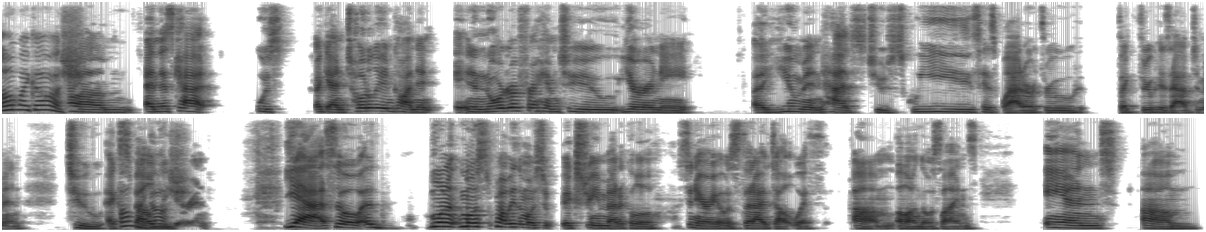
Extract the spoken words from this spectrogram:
Oh my gosh. Um, and this cat was, again, totally incontinent. In order for him to urinate, a human has to squeeze his bladder through, like, through his abdomen to expel oh the urine. Yeah. So, uh, one of the most, probably the most extreme medical scenarios that I've dealt with um, along those lines. And um,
